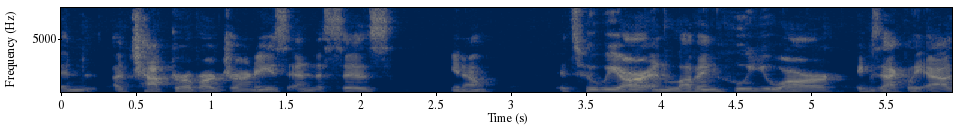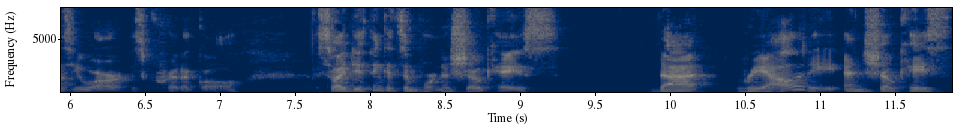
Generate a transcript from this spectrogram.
in a chapter of our journeys, and this is, you know, it's who we are, and loving who you are exactly as you are is critical. So I do think it's important to showcase that reality and showcase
